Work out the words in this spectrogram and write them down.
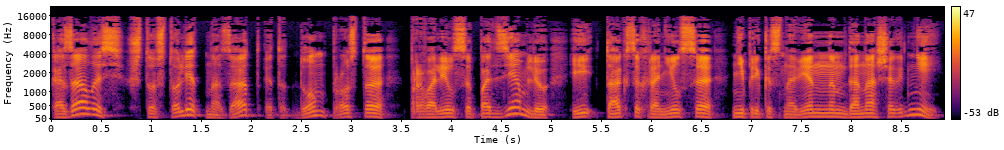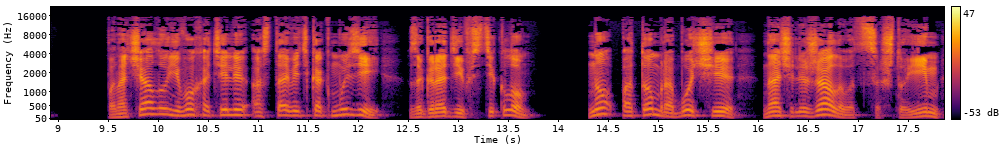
Казалось, что сто лет назад этот дом просто провалился под землю и так сохранился неприкосновенным до наших дней. Поначалу его хотели оставить как музей – загородив стеклом. Но потом рабочие начали жаловаться, что им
